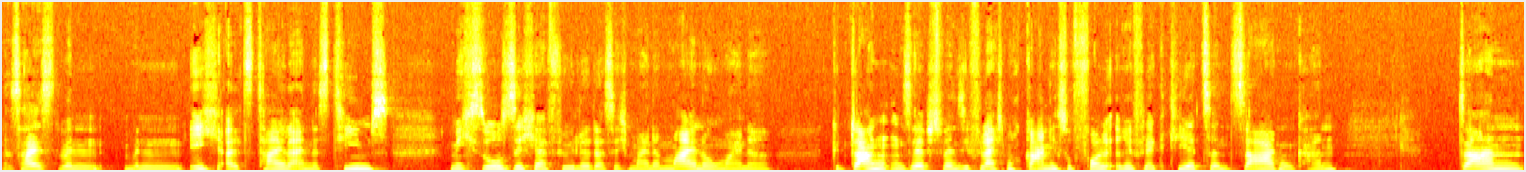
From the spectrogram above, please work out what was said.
Das heißt, wenn, wenn ich als Teil eines Teams mich so sicher fühle, dass ich meine Meinung, meine Gedanken, selbst wenn sie vielleicht noch gar nicht so voll reflektiert sind, sagen kann, dann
